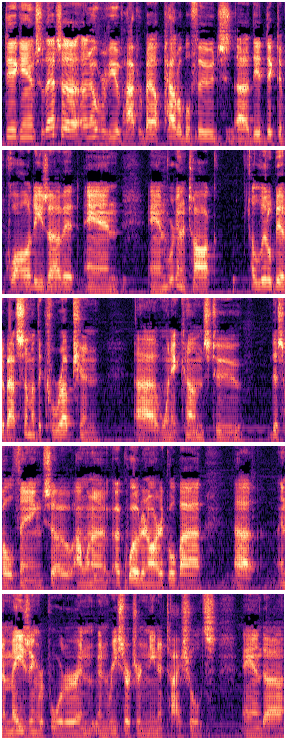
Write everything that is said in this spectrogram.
dig in. So that's a, an overview of hyperpalatable foods, uh, the addictive qualities of it, and and we're going to talk a little bit about some of the corruption uh, when it comes to this whole thing. So I want to uh, quote an article by uh, an amazing reporter and, and, researcher Nina Teicholz, and uh,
